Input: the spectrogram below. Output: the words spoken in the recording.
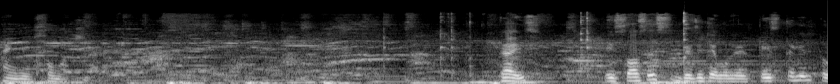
thank you so much guys এই সসেস ভেজিটেবলের টেস্টটা কিন্তু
